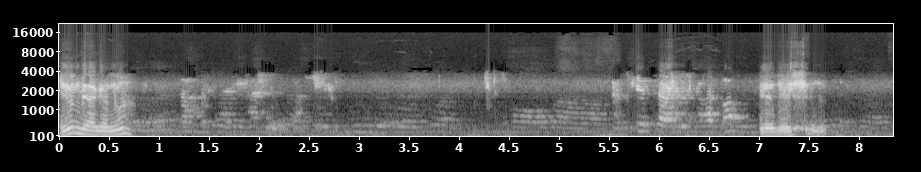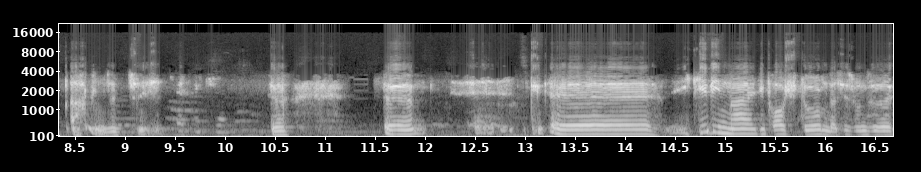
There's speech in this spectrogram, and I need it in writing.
Nürnberger nur? Ja, der ist 78. Ja. Äh, äh, ich gebe Ihnen mal die Frau Sturm, das ist unsere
